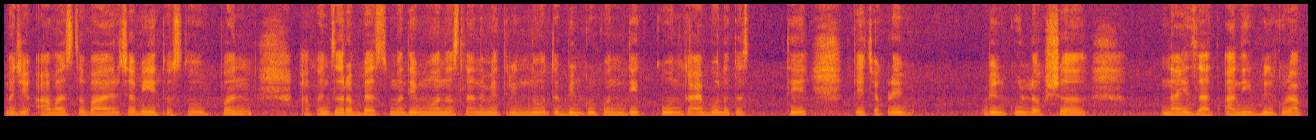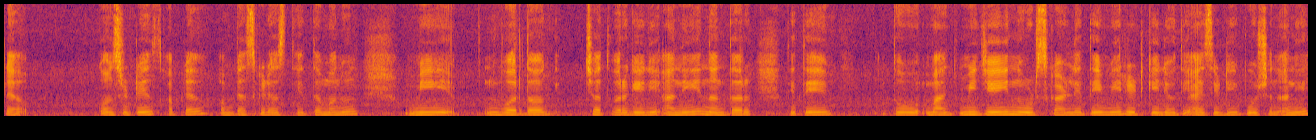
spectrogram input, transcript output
म्हणजे आवाज तर बाहेरचा बी येत असतो. पण आपण जर अभ्यासमध्ये मन असल्यानं मैत्रिणींनो तर बिलकुल कोणते कोण काय बोलत असते त्याच्याकडे बिलकुल लक्ष नाही जात. आणि बिलकुल आपल्या कॉन्सन्ट्रेन्स आपल्या अभ्यासकडे असते तर म्हणून मी वर्ध छतवर गेली आणि नंतर तिथे तो मा मी जे नोट्स काढले ते मी रीड केली होती. आय सी डी पोषण आणि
